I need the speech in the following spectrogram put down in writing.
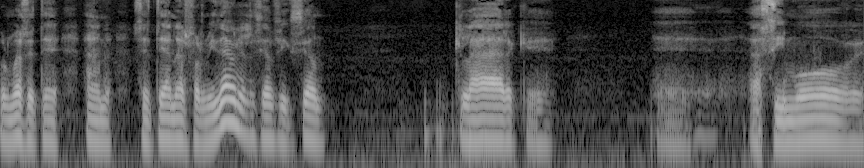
Pour moi, c'était un, c'était un art formidable, la science-fiction. Clark, euh, euh, Asimov, euh,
